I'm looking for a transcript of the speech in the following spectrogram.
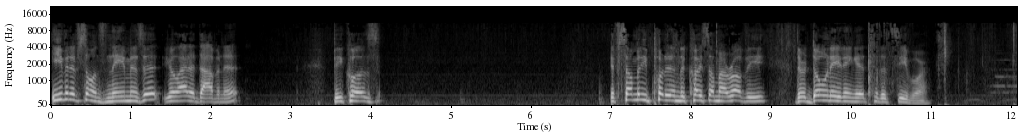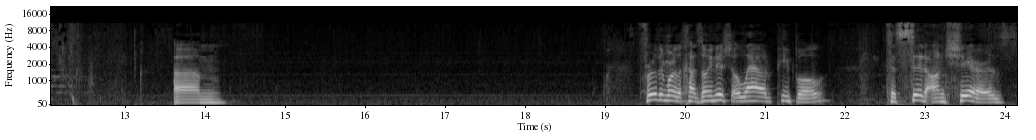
even if someone's name is it, you're allowed to daven it because if somebody put it in the Kaisa Maravi, they're donating it to the Tzibor. Um, Furthermore, the Chazon Ish allowed people to sit on chairs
